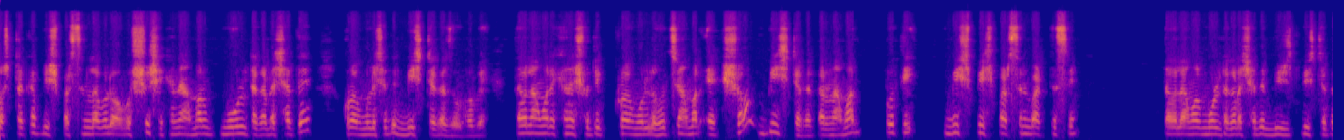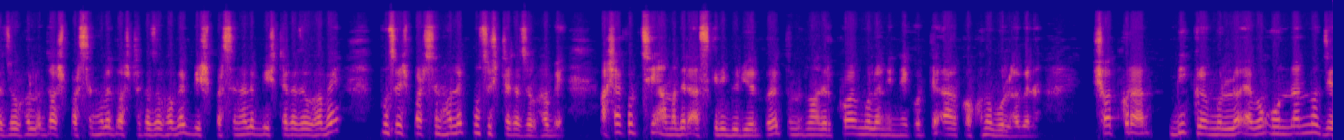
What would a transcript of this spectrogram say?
দশ টাকা, বিশ পার্সেন্ট লাভ হলে অবশ্যই সেখানে আমার মূল টাকাটার সাথে ক্রয় মূল্যের সাথে বিশ টাকা যোগ হবে। তাহলে আমার এখানে সঠিক ক্রয় মূল্য হচ্ছে আমার একশো বিশ টাকা, কারণ আমার প্রতি বিশ বিশ পার্সেন্ট বাড়তেছে। তাহলে আমার মূল টাকাটার সাথে বিশ বিশ টাকা যোগ হলো দশ পার্সেন্ট হলে দশ টাকা যোগ হবে, বিশ পার্সেন্ট হলে বিশ টাকা যোগ হবে, পঁচিশ পার্সেন্ট হলে পঁচিশ টাকা যোগ হবে। আশা করছি আমাদের আজকের এই ভিডিওর পরে তুমি তোমাদের ক্রয় মূল্য নির্ণয় করতে আর কখনো ভুল হবে না। শতকরার বিক্রয় মূল্য এবং অন্যান্য যে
